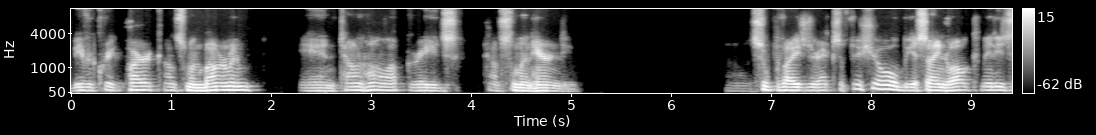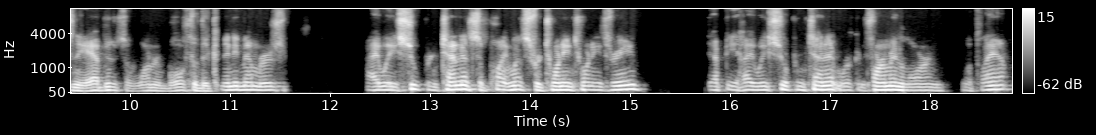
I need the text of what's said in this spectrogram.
Beaver Creek Park, Councilman Bowerman, and Town Hall Upgrades, Councilman Herendeen. Supervisor ex officio will be assigned to all committees in the absence of one or both of the committee members. Highway Superintendent's appointments for twenty twenty-three. Deputy Highway Superintendent, working foreman Lauren LaPlante.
